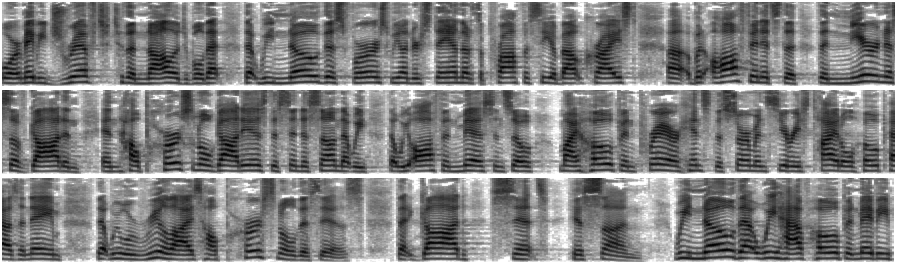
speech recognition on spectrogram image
or maybe drift to the knowledgeable that, that we know this verse, we understand that it's a prophecy about Christ, uh, but often it's the, the nearness of God and, and how personal God is to send a son that we, that we often miss. And so my hope and prayer, hence the sermon series title, Hope Has a Name, that we will realize how personal this is, that God sent his son. We know that we have hope and maybe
